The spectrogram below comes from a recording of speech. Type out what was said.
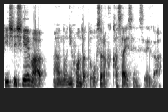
PCCM はあの日本だとおそらく笠井先生が、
